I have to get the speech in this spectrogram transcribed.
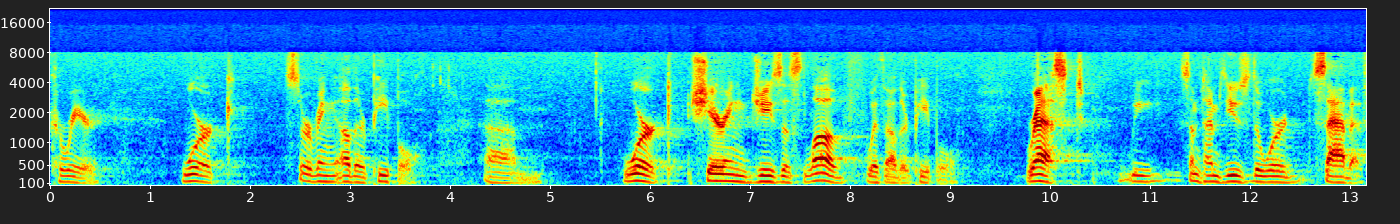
career, work, serving other people, um, work, sharing Jesus' love with other people, rest. We sometimes use the word Sabbath,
